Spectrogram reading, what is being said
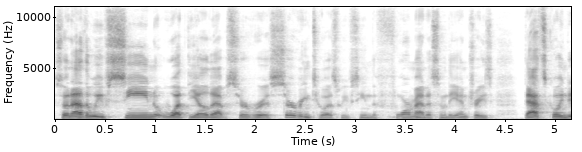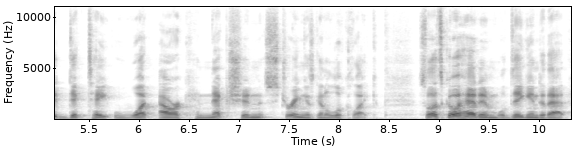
So now that we've seen what the LDAP server is serving to us, we've seen the format of some of the entries, that's going to dictate what our connection string is going to look like. So let's go ahead and we'll dig into that.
